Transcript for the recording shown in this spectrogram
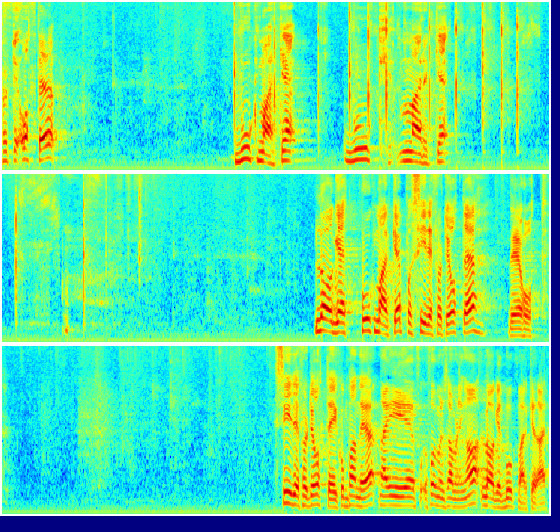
48. Bokmerke. Bokmerke. Lag et bokmerke på side 48. Det er hot. Side 48 i nei, i formelsamlinga. Lag et bokmerke der.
